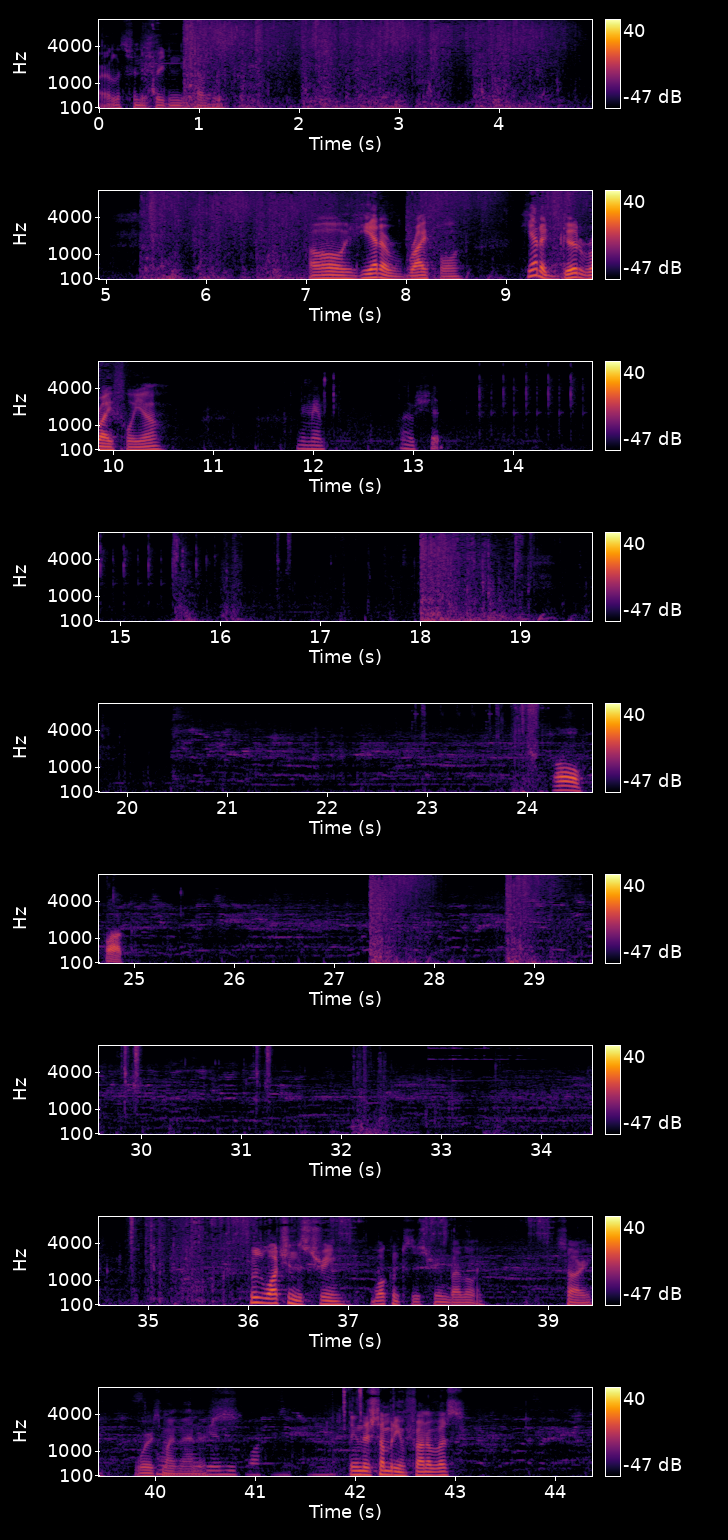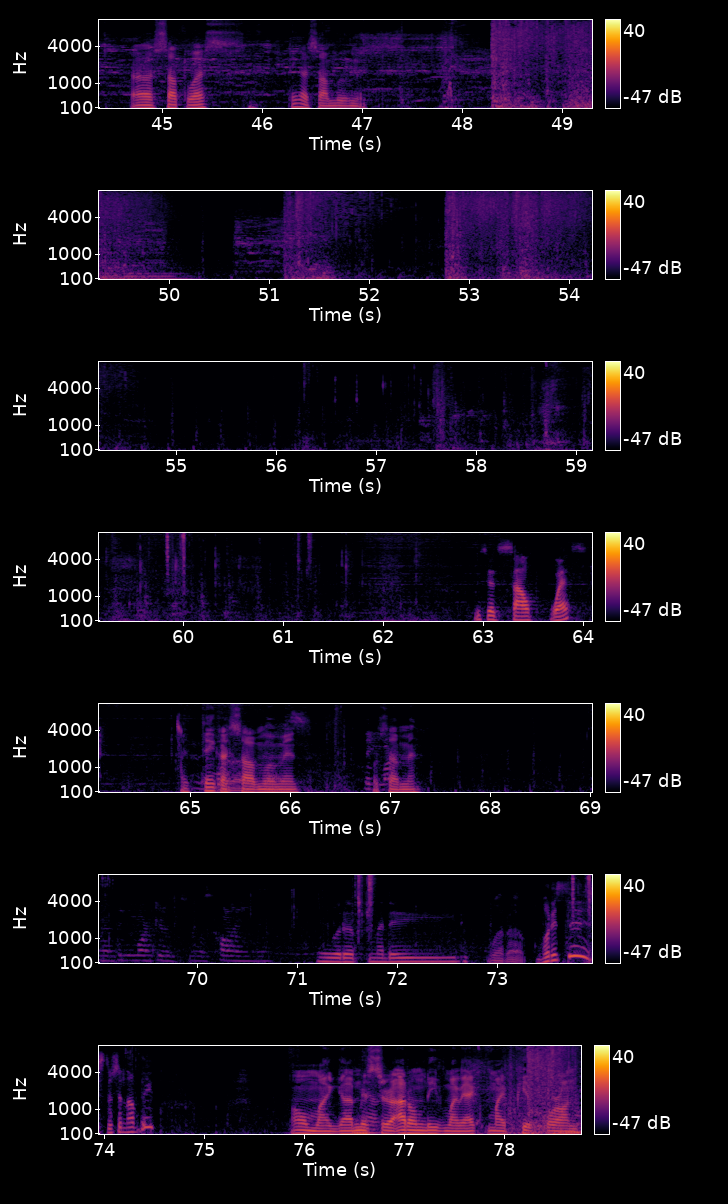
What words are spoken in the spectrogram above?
Alright, let's finish raiding these houses. Oh, he had a rifle. He had a good rifle, yo. Yeah, man. Oh shit. Oh fuck. Who's watching the stream? Welcome to the stream, by the way. Sorry, where's my Oh, manners? who's watching this stream. I think there's somebody in front of us. Uh, southwest. I think I saw movement. You said southwest? I think I saw movement. What's up, man? What up, my dude? What up? What is this? There's an update? Oh my god, Yeah. Mister! I don't leave my my PS4 on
